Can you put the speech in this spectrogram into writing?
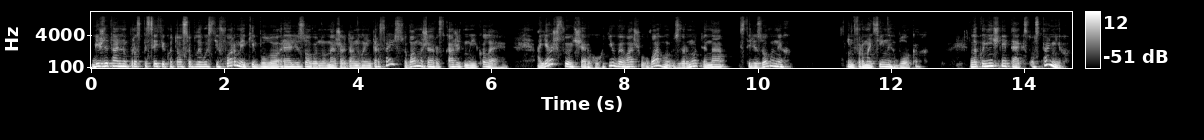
Більш детально про специфіку та особливості форми, які було реалізовано в межах даного інтерфейсу, вам вже розкажуть мої колеги. А я ж, в свою чергу, хотів би вашу увагу звернути на стилізованих інформаційних блоках. Лаконічний текст останніх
